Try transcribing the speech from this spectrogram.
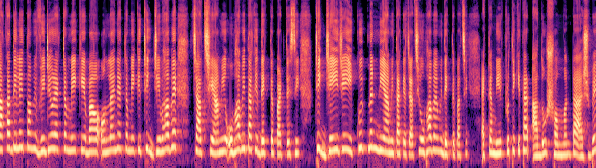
টাকা দিলেই তো আমি ভিডিওর একটা মেয়েকে বা অনলাইনে একটা মেয়েকে ঠিক যেভাবে চাচ্ছি, আমি ওভাবেই তাকে দেখতে পারতেছি। ঠিক যেই যেই ইকুইপমেন্ট নিয়ে আমি তাকে চাচ্ছি, ওভাবে আমি দেখতে পাচ্ছি। একটা মেয়ের প্রতি কি তার আদৌ সম্মানটা আসবে?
